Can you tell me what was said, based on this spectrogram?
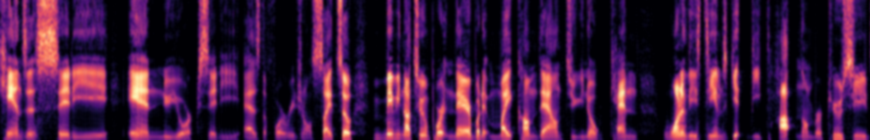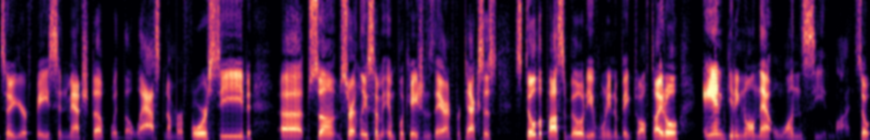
Kansas City, and New York City as the four regional sites. So maybe not too important there, but it might come down to, you know, can one of these teams get the top number two seed, so you're facing matched up with the last number four seed. Uh, some certainly some implications there, and for Texas, still the possibility of winning a Big 12 title and getting on that one seed line. So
